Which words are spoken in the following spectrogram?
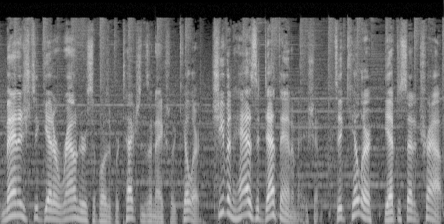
managed to get around her supposed protections and actually kill her. She even has a death animation. To kill her, you have to set a trap.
